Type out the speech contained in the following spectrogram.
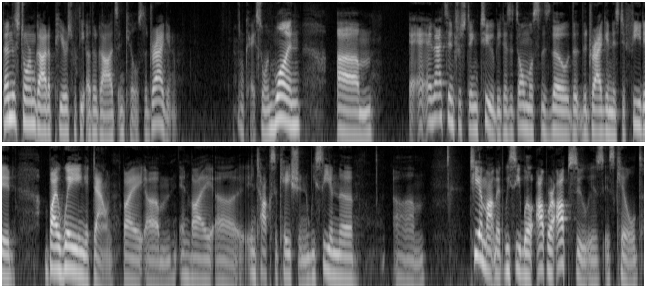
Then the storm god appears with the other gods and kills the dragon. Okay, so in one, um, and that's interesting too because it's almost as though the, the dragon is defeated by weighing it down by um, and by uh, intoxication. We see in the um, Tiamat myth, we see well where Apsu is is killed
